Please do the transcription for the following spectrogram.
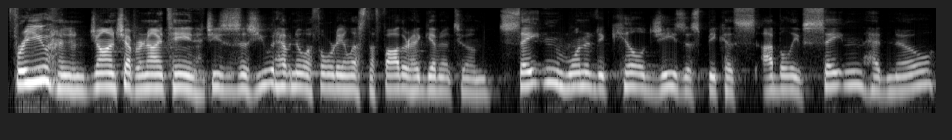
free you? In John chapter 19, Jesus says, You would have no authority unless the Father had given it to him. Satan wanted to kill Jesus because I believe Satan had no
